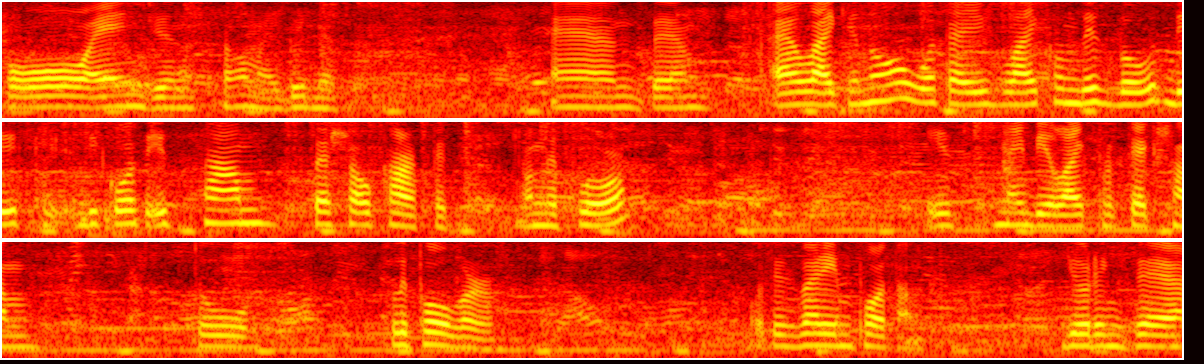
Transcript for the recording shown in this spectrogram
Four engines, oh my goodness. And um, I like, you know what I like on this boat? Because it's some special carpet on the floor. It's maybe like protection to flip over, what is very important during the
